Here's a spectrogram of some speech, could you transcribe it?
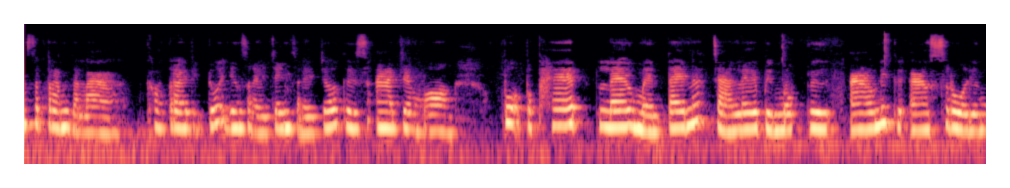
35ដុល្លារខុសត្រូវតិចតួចយើងសេរីចេញសេរីចូលគឺស្អាតចឹងហ្មងពួកប្រភេទលេវមែនតើណាចាលេវពីមុខគឺអាវនេះគឺអាវស្រួលយើង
